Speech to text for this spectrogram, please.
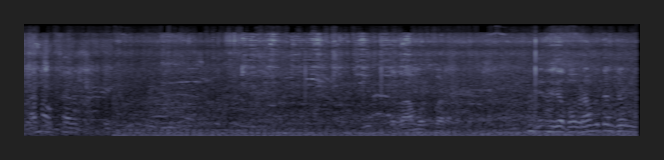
ఎదుగురా చాలు చాలు సరికేండి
